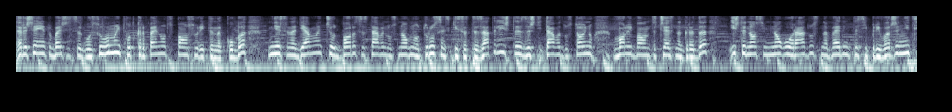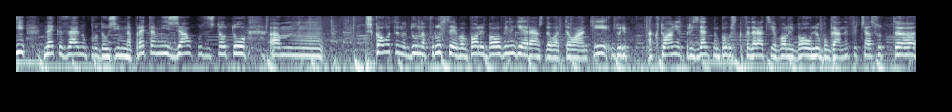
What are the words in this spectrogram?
Решението беше съгласувано и подкрепено от спонсорите на клуба. Ние се надяваме, че отбора съставен основно от русенски състезатели ще защитава достойно волейболната чест на града и ще носи много радост на верните си привърженици. Нека заедно продължим напред. Ами жалко, защото ам, Школата на Дунав Русе в волейбол винаги е раждала таланти. Дори актуалният президент на Българска федерация волейбол Любо Ганев е част от а,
